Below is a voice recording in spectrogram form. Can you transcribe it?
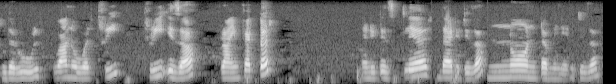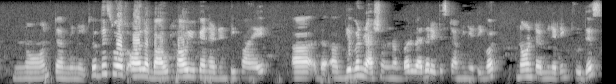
through the rule 1 over 3. 3 is a prime factor and it is clear that it is a non-terminate it is a non-terminate so this was all about how you can identify uh, the, a given rational number whether it is terminating or non-terminating through this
